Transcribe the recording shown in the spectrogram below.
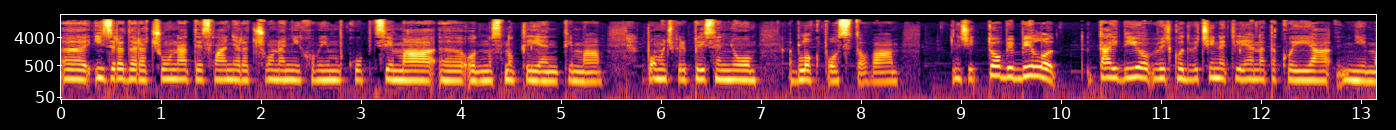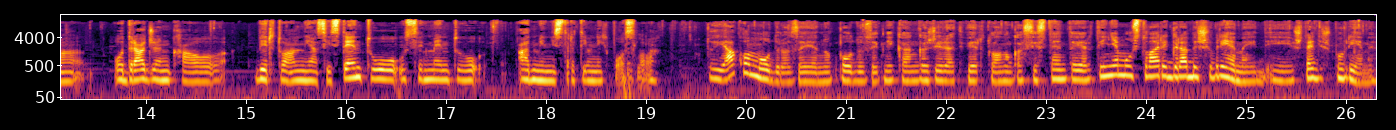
e, izrada računa te slanje računa njihovim kupcima, e, odnosno klijentima, pomoć pri pisanju blog postova. Znači, to bi bilo taj dio već kod većine klijenata koji ja njima odrađujem kao virtualni asistent u, u segmentu administrativnih poslova. To je jako mudro za jednog poduzetnika angažirati virtualnog asistenta jer ti njemu u stvari grabiš vrijeme i štediš mu vrijeme.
